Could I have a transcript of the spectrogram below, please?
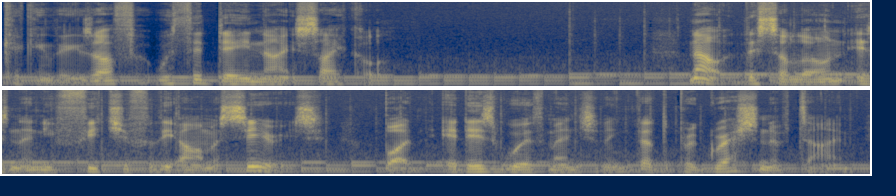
kicking things off with the day-night cycle. Now, this alone isn't a new feature for the Arma series, but it is worth mentioning that the progression of time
